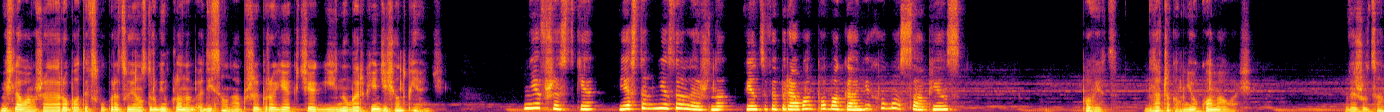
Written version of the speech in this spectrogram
Myślałam, że roboty współpracują z drugim klonem Edisona przy projekcie GI numer 55. Nie wszystkie. Jestem niezależna, więc wybrałam pomaganie Homo sapiens. Powiedz, dlaczego mnie okłamałaś? Wyrzucam.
